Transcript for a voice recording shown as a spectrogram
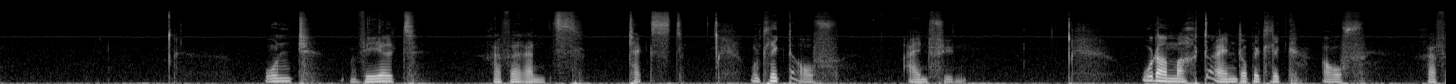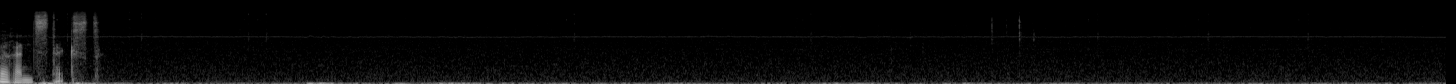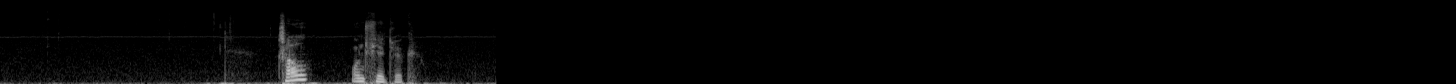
und wählt Referenztext und klickt auf Einfügen. Oder macht einen Doppelklick auf Referenztext Ciao und viel Glück!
